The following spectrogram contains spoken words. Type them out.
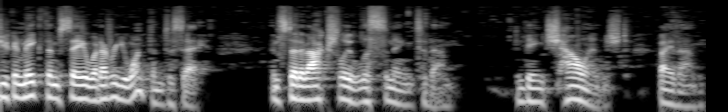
you can make them say whatever you want them to say instead of actually listening to them and being challenged by them.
